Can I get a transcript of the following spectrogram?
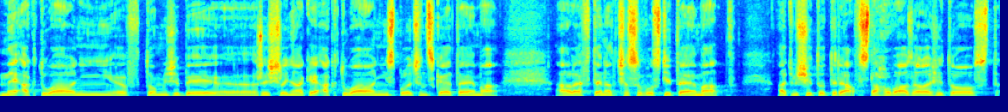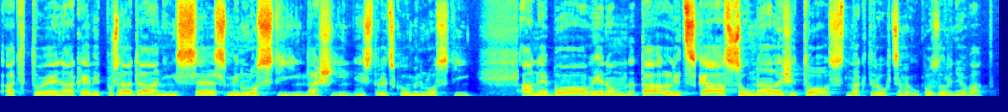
neaktuální v tom, že by eh, řešili nějaké aktuální společenské téma, ale v té nadčasovosti témat, Ať už je to teda vztahová záležitost, ať to je nějaké vypořádání se s minulostí, naší historickou minulostí, anebo jenom ta lidská sounáležitost, na kterou chceme upozorňovat.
